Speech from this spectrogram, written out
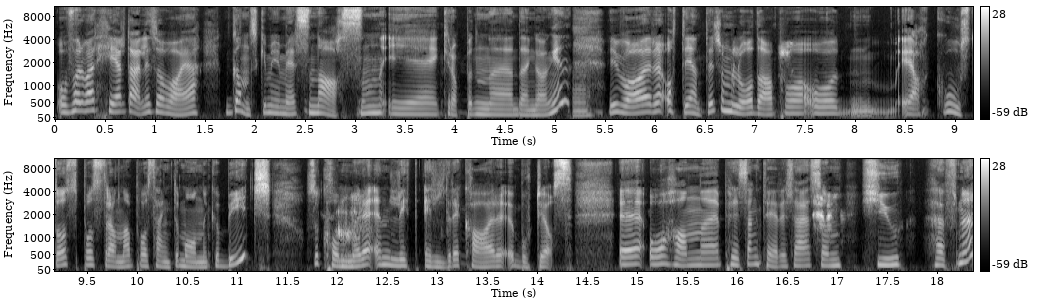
Og for å være helt ærlig så var jeg ganske mye mer snasen i kroppen eh, den gangen. Mm. Vi var åtte jenter som lå da på og ja, koste oss på stranda på St. Monica Beach. Og så kommer det en litt eldre kar bort til oss. Eh, og han presenterer seg som Hugh Hefner.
